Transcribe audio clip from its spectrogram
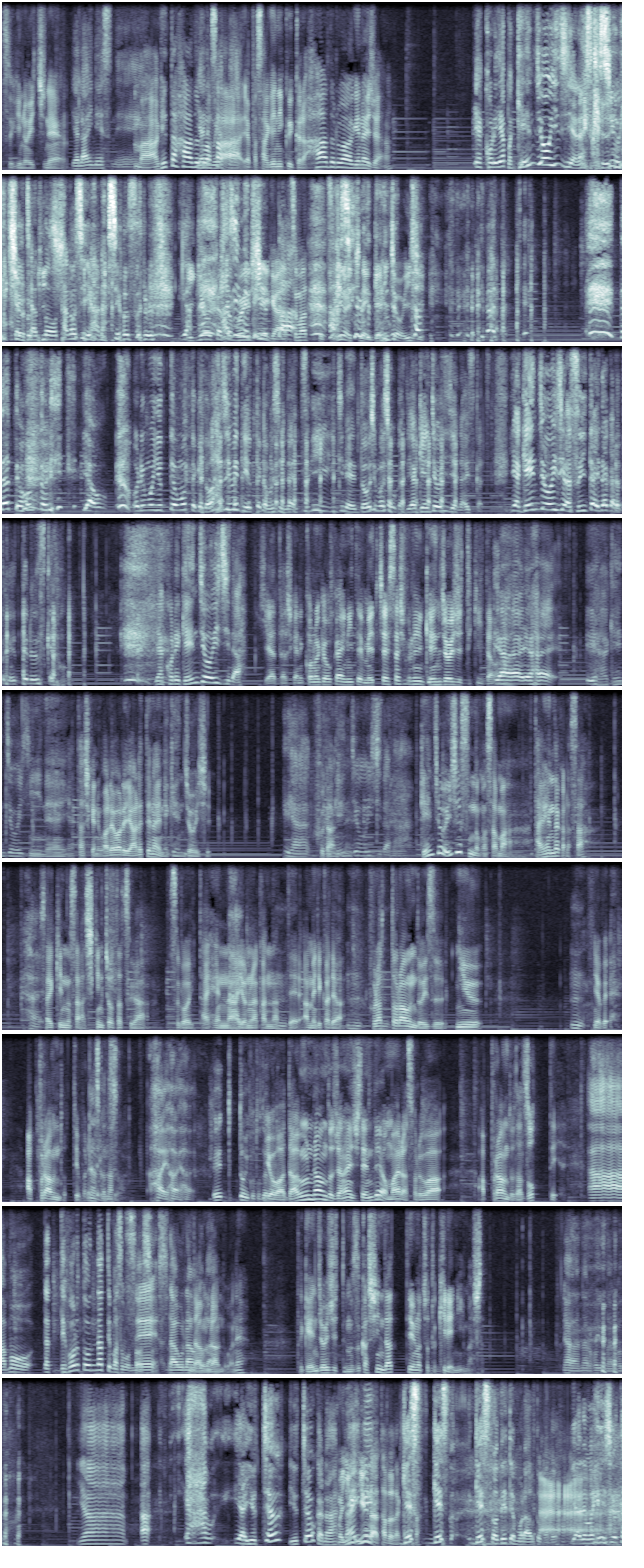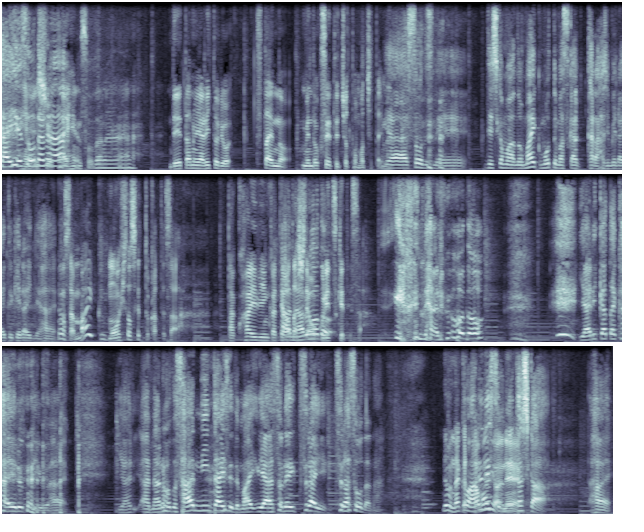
次の1年いや、来年ですね。まあ上げたハードルはさぱやっぱ下げにくいからハードルは上げないじゃんいや、これやっぱ現状維持じゃないですか。週1回ちゃんと楽しい話をする。いや起業家と VC が集まって次の1年現状維持。いや、だって。だって本当にいやお俺も言って思ったけど初めて言ったかもしれない。次1年どうしましょうか。っていや現状維持じゃないですか。っていや現状維持は衰退だからとか言ってるんですけど。いやこれ現状維持だ。いや確かにこの業界にいてめっちゃ久しぶりに現状維持って聞いたわ。いやいやはいいや現状維持。いいね。いや確かに我々やれてないね現状維持。いや普段ね。現状維持だな。現状維持すんのもさまあ大変だからさ。はい。最近のさ資金調達がすごい大変な世の中になって、アメリカではうん。フラットラウンドイズニューうん。やべアップラウンドって呼ばれてるんですよ。はいはいはい。えどどういうこと？要はダウンラウンドじゃない時点でお前らそれはアップラウンドだぞってああもうだってデフォルトになってますもんね。ダウンラウンドが。ダウンラウンドがね。で現状維持って難しいんだっていうのをちょっと綺麗に言いました、ああなるほどなるほど。いやーあいやーいや言っちゃう？言っちゃおうかな、まあ言う言うのはただだからゲさスゲストゲスト出てもらうとかね。いやでも編集大変そうだ編集大な変そうだな。データのやり取りを伝えるのめんどくせえってちょっと思っちゃったい今やーそうですね。でしかもあのマイク持ってますかから始めないといけないんではい。でもさマイクもう一セット買ってさ宅配便か手渡しあなるほど。で送りつけてさ。なるほど。やり方変えるっていうはい。やりあなるほど。3人体制でまいやそれつらいつらそうだな。でもなんかたれですよね。まにはね確かはい。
